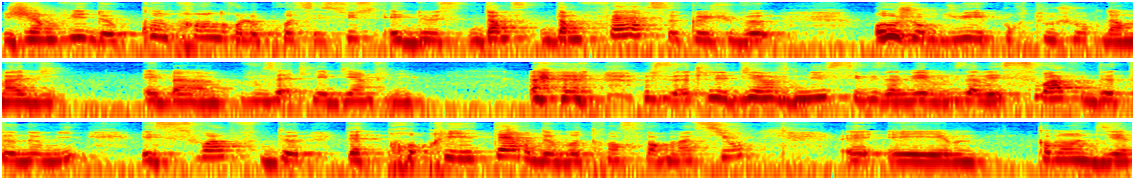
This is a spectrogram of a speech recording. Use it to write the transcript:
j'ai envie de comprendre le processus et d'en faire ce que je veux aujourd'hui et pour toujours dans ma vie, eh bien, vous êtes les bienvenus. vous êtes les bienvenus si vous avez, vous avez soif d'autonomie et soif d'être propriétaire de vos transformations. Et comment dire,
